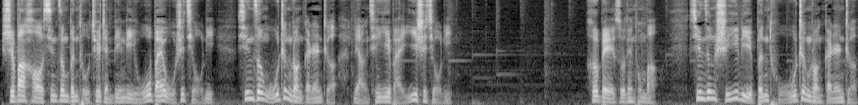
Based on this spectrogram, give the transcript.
十八号新增本土确诊病例五百五十九例，新增无症状感染者两千一百一十九例。河北昨天通报新增十一例本土无症状感染者，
